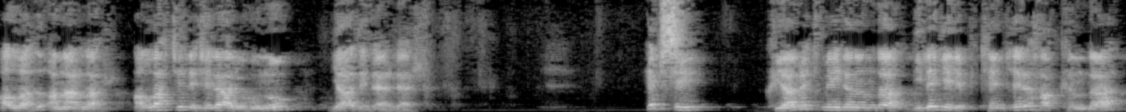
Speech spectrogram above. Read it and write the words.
Allah'ı anarlar. Allah Celle Celaluhu'nu yad ederler. Hepsi kıyamet meydanında dile gelip kendileri hakkında,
